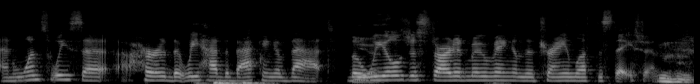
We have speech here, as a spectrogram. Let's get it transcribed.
And once we set, heard that we had the backing of that, the Yeah. wheels just started moving and the train left the station.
